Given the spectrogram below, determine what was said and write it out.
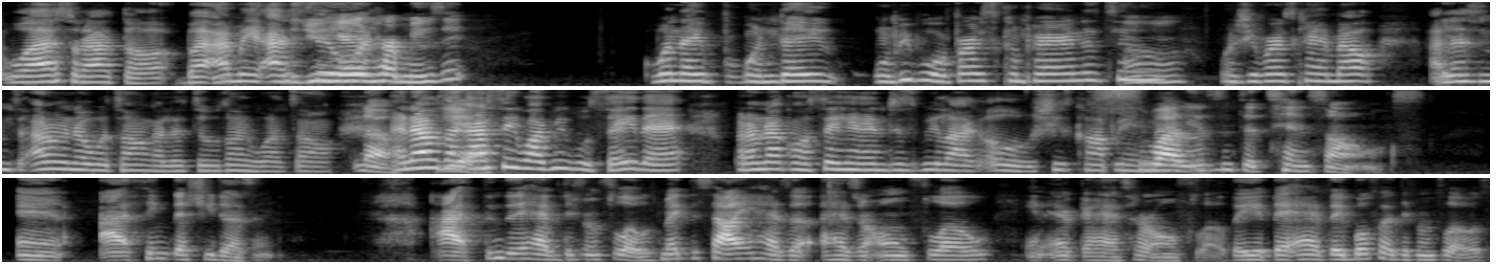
Well, that's what I thought. But I mean, I Did still you hear her music? when they when they when people were first comparing the 2 Mhm. when she first came out. I listened. to I don't even know what song I listened to. It was only one song, No. and I was like, yeah. I see why people say that, but I'm not gonna sit here and just be like, oh, she's copying. So I listened to ten songs, and I think that she doesn't. I think they have different flows. Meg Thee Stallion has a has her own flow, and Erica has her own flow. They they have they both have different flows.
